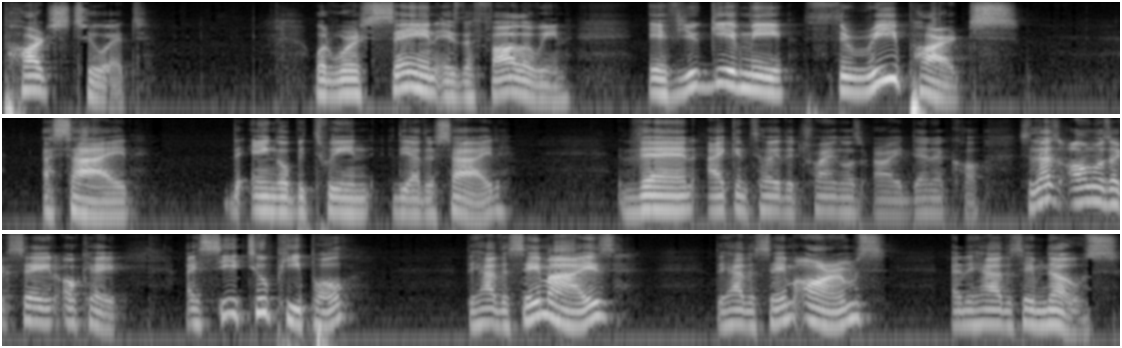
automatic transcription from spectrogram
parts to it what we're saying is the following. If you give me three parts aside, the angle between the other side, then I can tell you the triangles are identical. So that's almost like saying, okay, I see two people, they have the same eyes, they have the same arms, and they have the same nose.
